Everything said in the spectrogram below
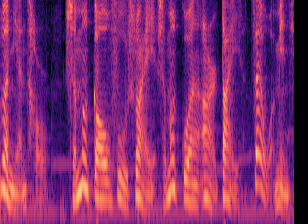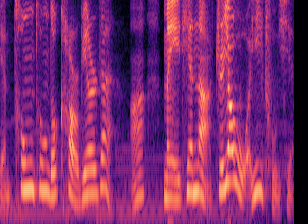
这年头，什么高富帅呀，什么官二代呀，在我面前通通都靠边站啊！每天呐，只要我一出现，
